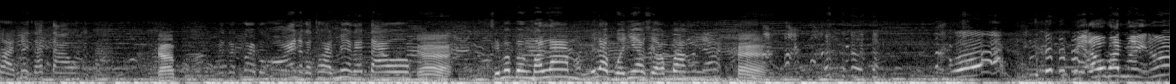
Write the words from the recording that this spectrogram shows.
ถอนแม่กับเตานะ คะครับ แล้วก็ก้อยบักหอยแล้วก็ถอนแม่กับเตาอ่า สิมาเบิ่งหมอลำเวลาปวดเหี่ยวสิเอาฟังนะอ่าโอ้ยมีเอาพันใหม่เนาะ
